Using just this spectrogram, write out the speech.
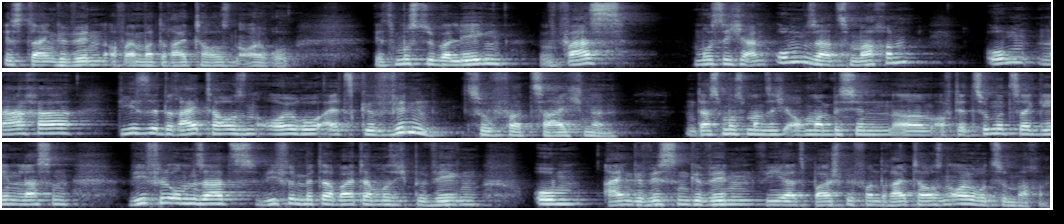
ist dein Gewinn auf einmal 3000 Euro. Jetzt musst du überlegen, was muss ich an Umsatz machen, um nachher diese 3000 Euro als Gewinn zu verzeichnen. Und das muss man sich auch mal ein bisschen äh, auf der Zunge zergehen lassen. Wie viel Umsatz, wie viel Mitarbeiter muss ich bewegen, um einen gewissen Gewinn, wie als Beispiel von 3000 Euro zu machen?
